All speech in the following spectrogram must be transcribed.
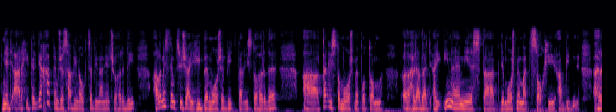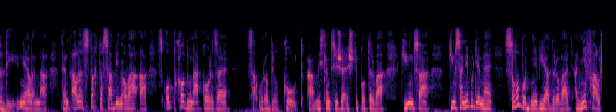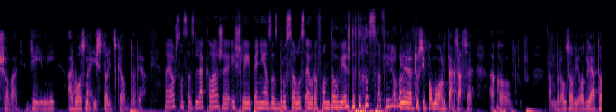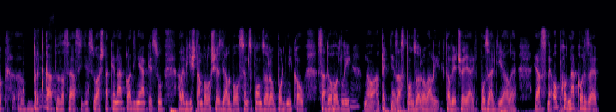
hneď architekt. Ja chápem, že Sabinov chce byť na niečo hrdý, ale myslím si, že aj Hybe môže byť takisto hrdé a takisto môžeme potom eh, hľadať aj iné miesta, kde môžeme mať sochy a byť hrdí. Nielen na ten, ale z tohto Sabinova a z obchodu na Korze sa urobil kult. A myslím si, že ešte potrvá, kým sa, kým sa nebudeme slobodne vyjadrovať a nefalšovať dejiny a rôzne historické obdobia. No ja už som sa zľakla, že išli peniaze z Bruselu, z eurofondov, vieš, do toho sa Nie, tu si pomohli tak zase, ako tam bronzový odliatok, e, brdka, to zase asi nie sú až také náklady, nejaké sú, ale vidíš, tam bolo 6 alebo 8 sponzorov, podnikov sa dohodli, mhm. no a pekne zasponzorovali, kto vie, čo je aj v pozadí, ale jasné, obchod na korze,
